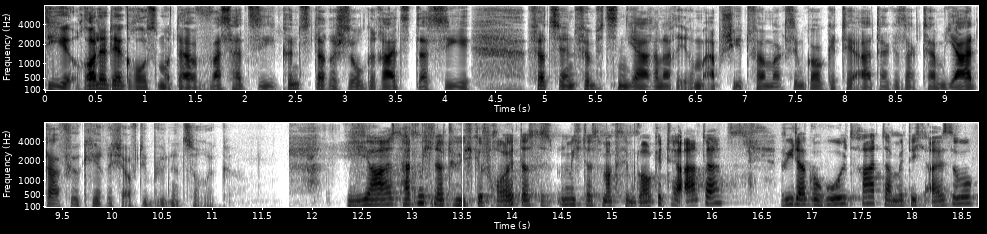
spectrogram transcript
Die Rolle der Großmutter, was hat sie künstlerisch so gereizt, dass Sie 14, 15 Jahre nach Ihrem Abschied vom Maxim Gorki Theater gesagt haben, ja, dafür kehre ich auf die Bühne zurück? Ja, es hat mich natürlich gefreut, dass es mich das Maxim Gorki Theater wieder geholt hat, damit ich also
